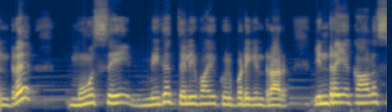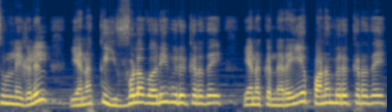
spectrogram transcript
என்று மோசே மிக தெளிவாய் குறிப்பிடுகின்றார். இன்றைய கால சூழ்நிலைகளில் எனக்கு இவ்வளவு அறிவு இருக்கிறதே எனக்கு நிறைய பணம் இருக்கிறதே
